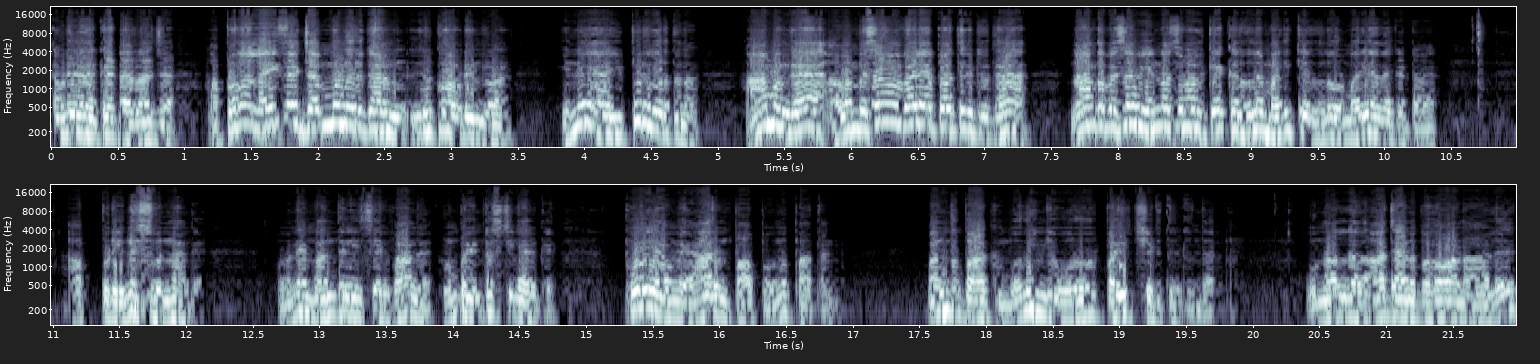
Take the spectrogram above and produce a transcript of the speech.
அப்படின்னு கேட்டார் ராஜா. அப்பதான் லைஃபே ஜம்முன்னு இருக்கான் இருக்கும் அப்படின்றான். என்னையா இப்படி ஒருத்தனா ஆமாங்க அவன் பேசாம வேலையை பார்த்துக்கிட்டு இருக்கான். நாங்க பேசாம என்ன சொன்னாலும் கேட்கறதுல மதிக்கிறதுல ஒரு மரியாதை கேட்டவன். அப்படின்னு சொன்னாங்க. உடனே மந்திரி சரி வாங்க ரொம்ப இன்ட்ரெஸ்டிங்கா இருக்கு. போய் அவங்க யாருன்னு பாப்போம்னு பார்த்தாங்க. வந்து பார்க்கும்போது இங்க ஒரு ஒரு பயிற்சி எடுத்துக்கிட்டு இருந்தார். ஒரு நல்ல ராஜான பகவான் ஆளு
